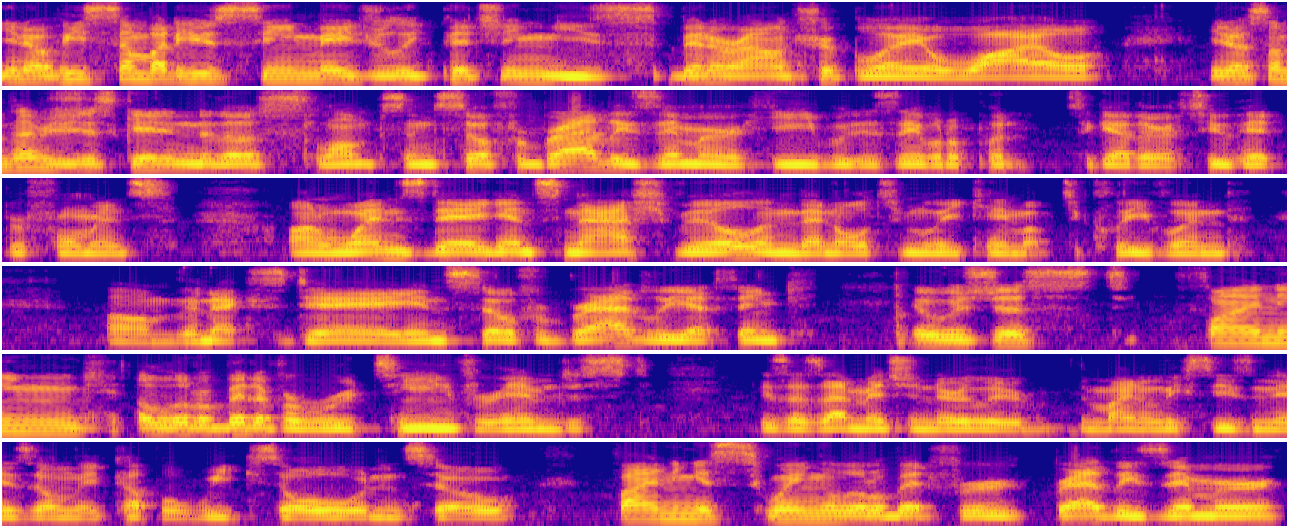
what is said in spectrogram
you know, he's somebody who's seen major league pitching. He's been around AAA a while. You know, sometimes you just get into those slumps. And so for Bradley Zimmer, he was able to put together a two hit performance on Wednesday against Nashville and then ultimately came up to Cleveland um, the next day. And so for Bradley, I think it was just finding a little bit of a routine for him, just because as I mentioned earlier, the minor league season is only a couple weeks old, and so finding his swing a little bit for Bradley Zimmer,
